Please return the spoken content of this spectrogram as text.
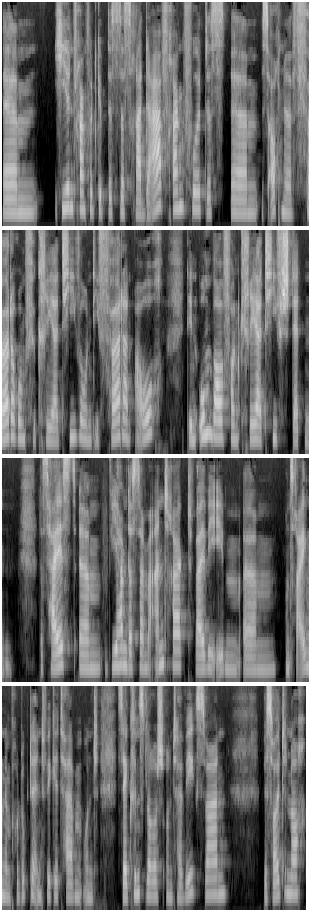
Ähm, hier in Frankfurt gibt es das Radar Frankfurt. Das ähm, ist auch eine Förderung für Kreative und die fördern auch den Umbau von Kreativstätten. Das heißt, ähm, wir haben das dann beantragt, weil wir eben ähm, unsere eigenen Produkte entwickelt haben und sehr künstlerisch unterwegs waren, bis heute noch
